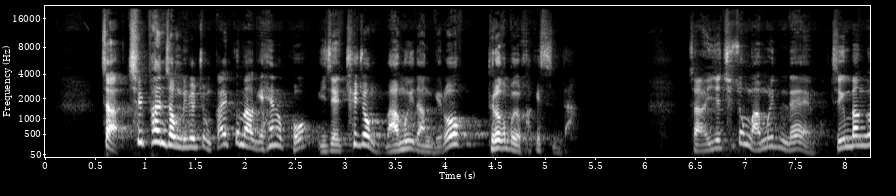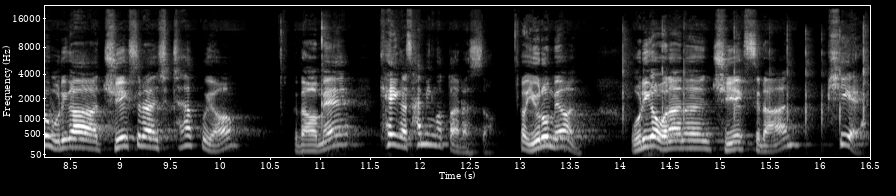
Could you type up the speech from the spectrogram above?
자, 칠판 정리를 좀 깔끔하게 해놓고 이제 최종 마무리 단계로 들어가 보도록 하겠습니다. 자, 이제 최종 마무리인데 지금 방금 우리가 gx라는 식 찾았고요. 그 다음에 k가 3인 것도 알았어. 그러니까 이러면 우리가 원하는 gx란 p에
